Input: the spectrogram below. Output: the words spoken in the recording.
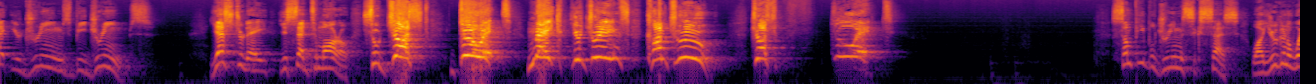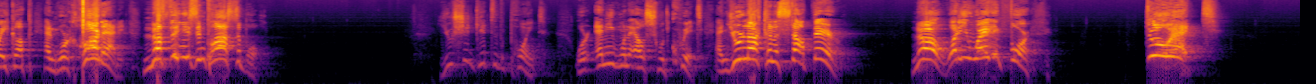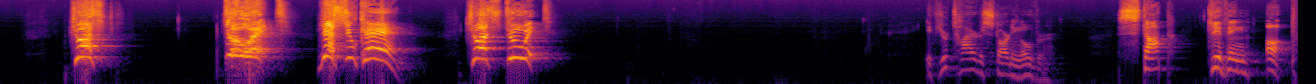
let your dreams be dreams. Yesterday, you said tomorrow. So just do it! Make your dreams come true! Just do it! Some people dream of success while you're gonna wake up and work hard at it. Nothing is impossible. You should get to the point where anyone else would quit, and you're not gonna stop there. No, what are you waiting for? Do it! Just do it! Yes, you can! Just do it! If you're tired of starting over, stop giving up.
